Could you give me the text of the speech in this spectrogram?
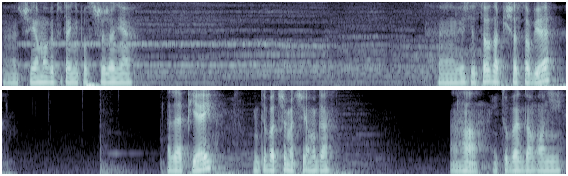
Yy, Czy ja mogę tutaj niepostrzeżenie... Yy, Wiecie co? Zapiszę sobie. Lepiej. Zobaczymy, czy ja mogę... Aha, i tu będą oni...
